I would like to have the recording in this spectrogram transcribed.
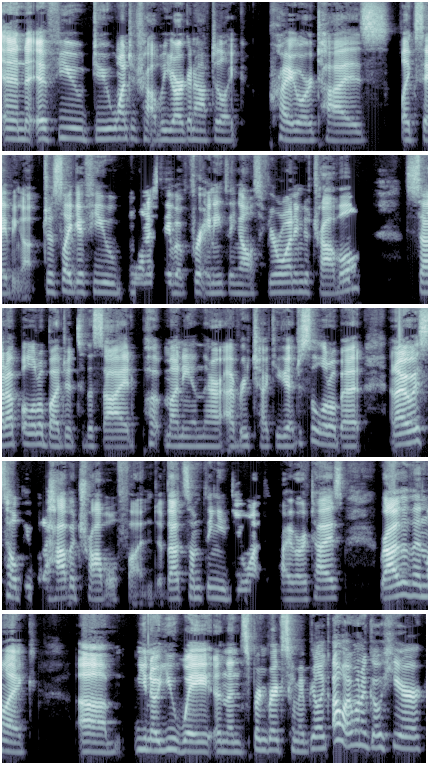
and if you do want to travel you are going to have to like prioritize like saving up. Just like if you want to save up for anything else if you're wanting to travel set up a little budget to the side put money in there every check you get just a little bit. And i always tell people to have a travel fund if that's something you do want to prioritize rather than like um you know you wait and then spring breaks come up you're like oh i want to go here.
